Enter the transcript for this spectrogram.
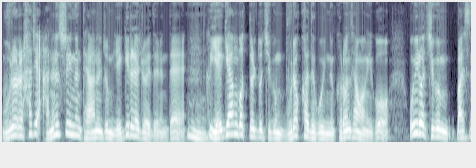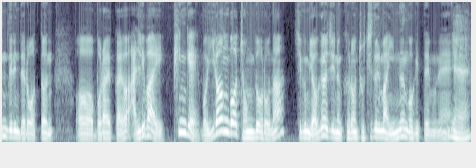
우려를 하지 않을 수 있는 대안을 좀 얘기를 해줘야 되는데 음. 그 얘기한 것들도 지금 무력화되고 있는 그런 상황이고 오히려 지금 말씀드린 대로 어떤 어 뭐랄까요 알리바이 핑계 뭐 이런 거 정도로나 지금 여겨지는 그런 조치들만 있는 거기 때문에 예.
